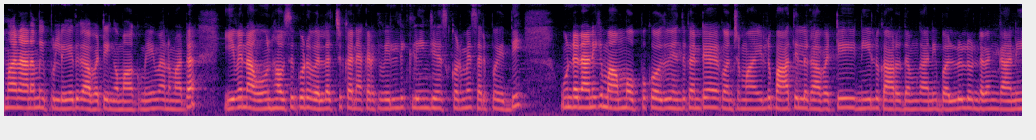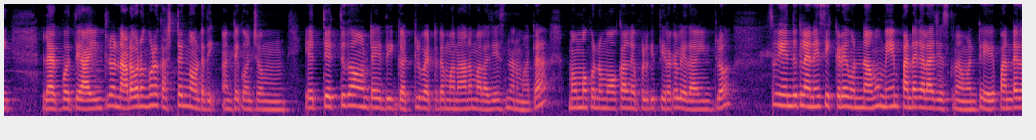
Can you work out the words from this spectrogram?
మా నాన్నమ్మ ఇప్పుడు లేదు కాబట్టి ఇంకా మాకు మేమనమాట అనమాట ఈవెన్ నా ఓన్ హౌస్కి కూడా వెళ్ళొచ్చు కానీ అక్కడికి వెళ్ళి క్లీన్ చేసుకోవడమే సరిపోయిద్ది. ఉండడానికి మా అమ్మ ఒప్పుకోదు ఎందుకంటే కొంచెం మా ఇల్లు పాత ఇల్లు కాబట్టి నీళ్ళు కారడం కానీ బల్లులు ఉండడం కానీ లేకపోతే ఆ ఇంట్లో నడవడం కూడా కష్టంగా ఉంటుంది. అంటే కొంచెం ఎత్తు ఎత్తుగా ఉంటుంది గట్లు పెట్టడం మా నాన్నమ్మ అలా చేసిందనమాట మా అమ్మకున్న మోకాలు నొప్పులకి తిరగలేదు ఆ ఇంట్లో. సో ఎందుకులనేసి ఇక్కడే ఉన్నాము. మేము పండగ ఎలా చేసుకున్నామంటే పండగ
